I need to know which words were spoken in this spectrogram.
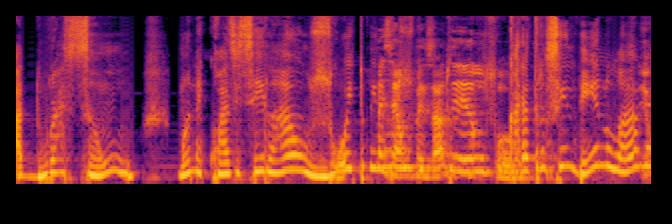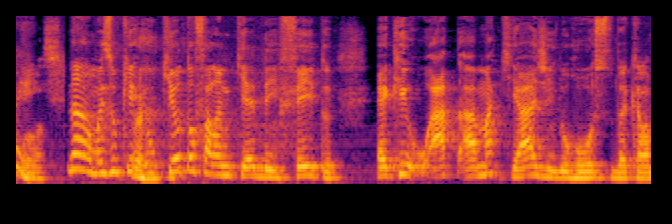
A duração, mano, é quase, sei lá, uns oito minutos. Mas é um pesadelo, do- pô. O cara transcendendo lá, velho. Não, mas o que, o que eu tô falando que é bem feito é que a, a maquiagem do rosto daquela,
